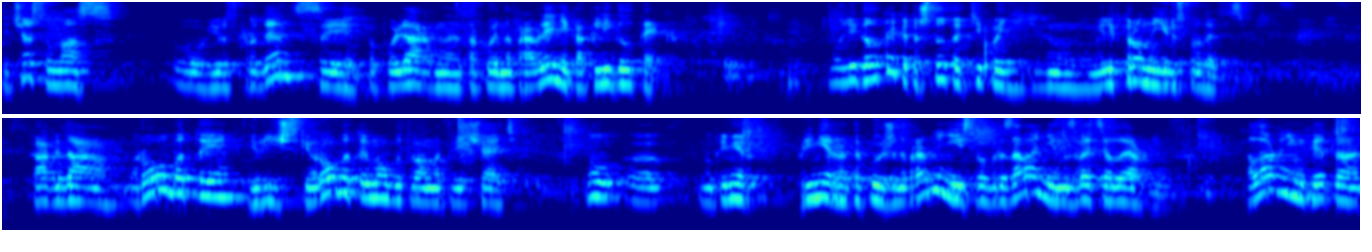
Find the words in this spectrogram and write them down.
Сейчас у нас в юриспруденции популярное такое направление, как legal tech. Ну, legal tech – это что-то типа электронной юриспруденции. Когда роботы, юридические роботы могут вам отвечать. Ну, э, например, примерно такое же направление есть в образовании, называется learning. А learning – это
